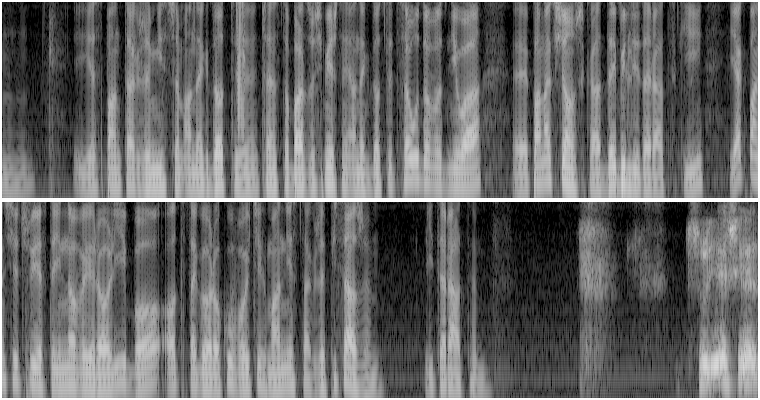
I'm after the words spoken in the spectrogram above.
Mhm. Jest pan także mistrzem anegdoty, często bardzo śmiesznej anegdoty, co udowodniła e, pana książka, debil literacki. Jak pan się czuje w tej nowej roli, bo od tego roku Wojciech Mann jest także pisarzem, literatem. Czuję się,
